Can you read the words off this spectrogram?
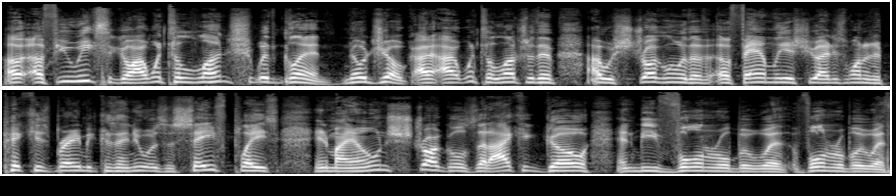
a, a few weeks ago, I went to lunch with Glenn. No joke. I, I went to lunch with him. I was struggling with a, a family issue. I just wanted to pick his brain because I knew it was a safe place in my own struggles that I could go and be vulnerable with, vulnerable with,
